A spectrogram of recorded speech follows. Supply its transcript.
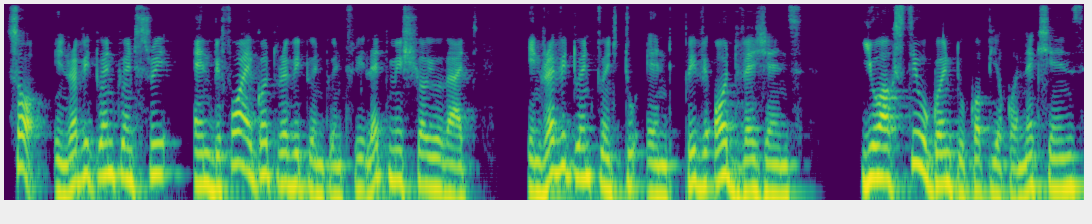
So in revit 2023 and before i go to revit 2023 let me show you that in revit 2022 and previous old versions you are still going to copy your connections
